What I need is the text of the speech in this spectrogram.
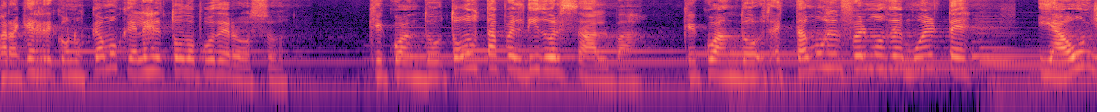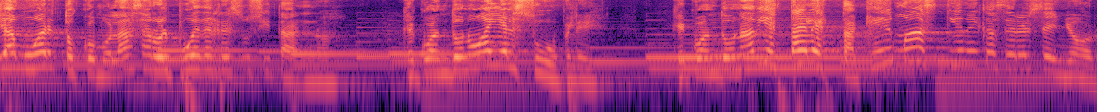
Para que reconozcamos que Él es el Todopoderoso, que cuando todo está perdido Él salva, que cuando estamos enfermos de muerte y aún ya muertos como Lázaro, Él puede resucitarnos, que cuando no hay Él suple, que cuando nadie está Él está. ¿Qué más tiene que hacer el Señor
